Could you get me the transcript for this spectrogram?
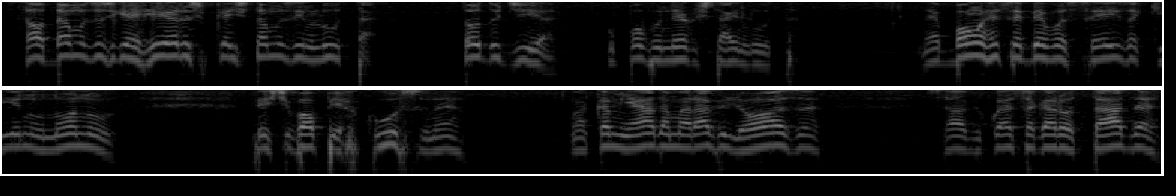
Saudamos os guerreiros porque estamos em luta. Todo dia o povo negro está em luta. É bom receber vocês aqui no nono Festival Percurso, né? Uma caminhada maravilhosa, sabe? Com essa garotada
